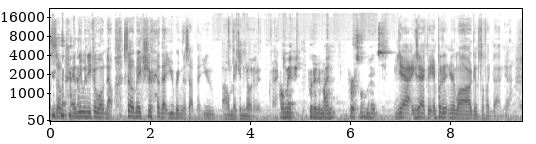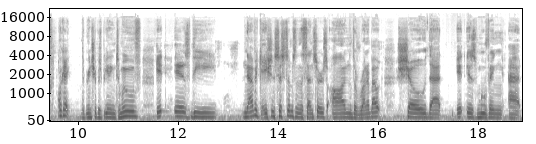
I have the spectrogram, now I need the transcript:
so and Lewanika won't know so make sure that you bring this up that you i'll make a note of it in fact I'll make put it in my personal notes. yeah, exactly. And put it in your log and stuff like that. Yeah. Okay. The Breen ship is beginning to move. It is the navigation systems and the sensors on the runabout show that it is moving at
